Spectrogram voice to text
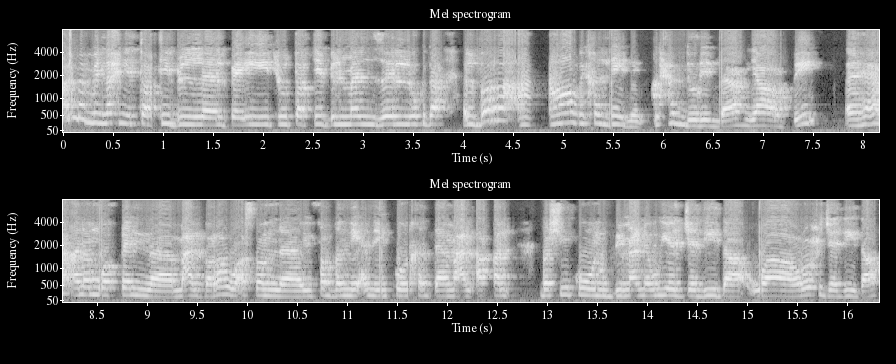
أما من ناحية ترتيب ال- البيت وترتيب المنزل وكذا البرا هاو يخليني الحمد لله يا ربي ها أنا موفقين مع البرا هو أصلا يفضلني اني نكون خدامه على الأقل باش نكون بمعنويات جديدة وروح جديدة.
